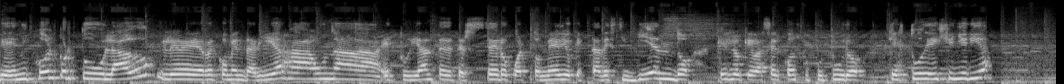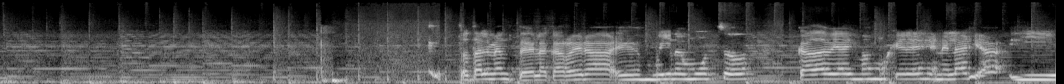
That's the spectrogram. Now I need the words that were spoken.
Eh, Nicole, por tu lado, ¿le recomendarías a una estudiante de tercero o cuarto medio que está decidiendo qué es lo que va a hacer con su futuro que estudie ingeniería? Totalmente, la carrera es muy de mucho, cada vez hay más mujeres en el área y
